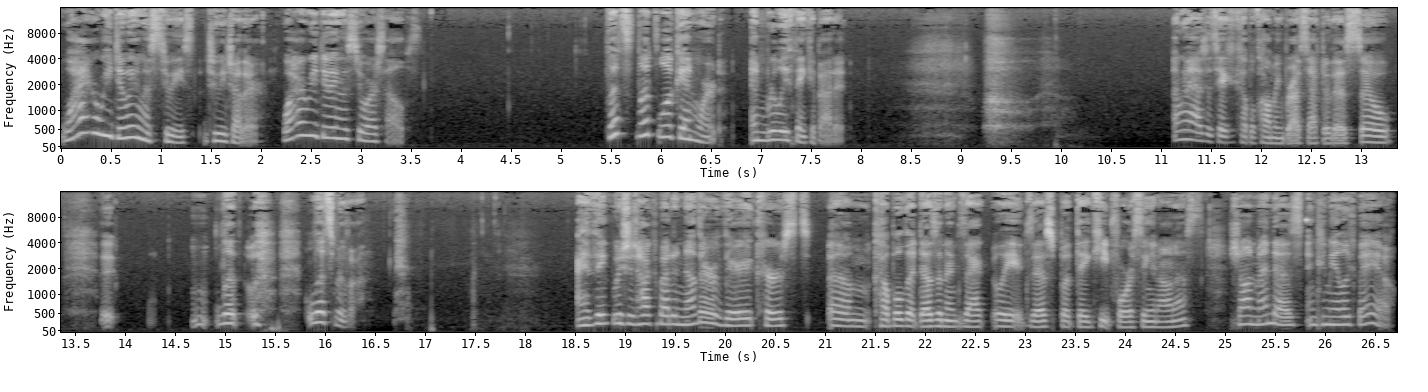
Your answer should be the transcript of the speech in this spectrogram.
Why are we doing this to each, to each other? Why are we doing this to ourselves? Let's let's look inward and really think about it. I'm gonna have to take a couple calming breaths after this, so uh, let let's move on. I think we should talk about another very cursed um, couple that doesn't exactly exist, but they keep forcing it on us: Shawn Mendes and Camila Cabello.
